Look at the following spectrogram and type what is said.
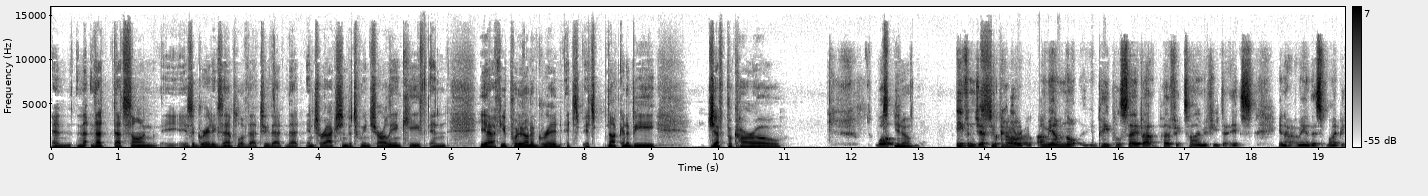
and that that song is a great example of that too. That that interaction between Charlie and Keith, and yeah, if you put it on a grid, it's it's not going to be Jeff Porcaro. Well, you know, even Jeff Super. Porcaro. I mean, I'm not. People say about perfect time. If you, it's, you know, I mean, this might be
